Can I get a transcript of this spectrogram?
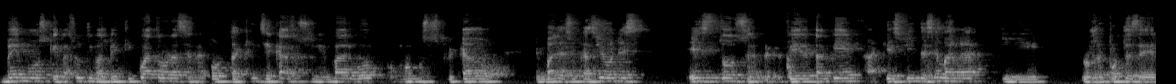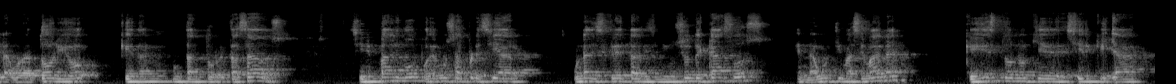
Vemos que en las últimas 24 horas se reporta 15 casos, sin embargo, como hemos explicado en varias ocasiones, esto se refiere también a que es fin de semana y los reportes de laboratorio quedan un tanto retrasados. Sin embargo, podemos apreciar una discreta disminución de casos en la última semana, que esto no quiere decir que ya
